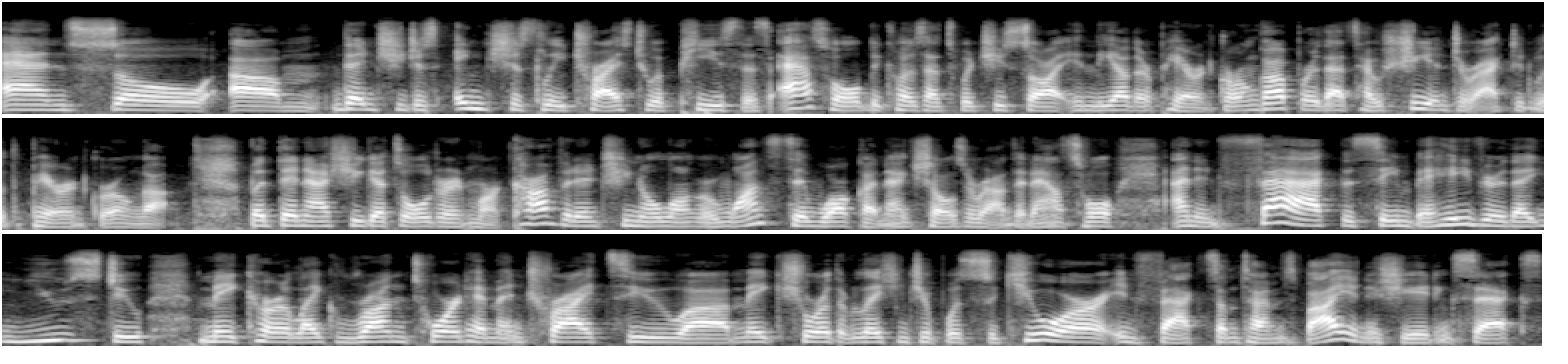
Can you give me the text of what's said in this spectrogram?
and so um, then she just anxiously tries to appease this asshole because that's what she saw in the other parent growing up, or that's how she interacted with the parent growing up. But then as she gets older and more confident, she no longer wants to walk on eggshells around an asshole, and in fact, the same behavior that used to make her like run toward him and try to to uh, make sure the relationship was secure, in fact, sometimes by initiating sex,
